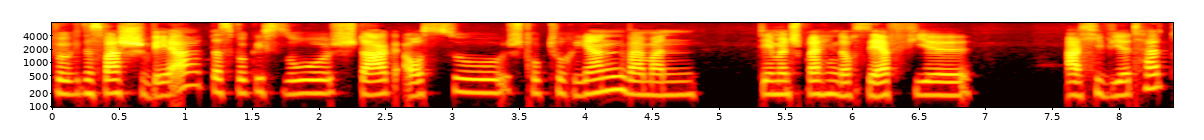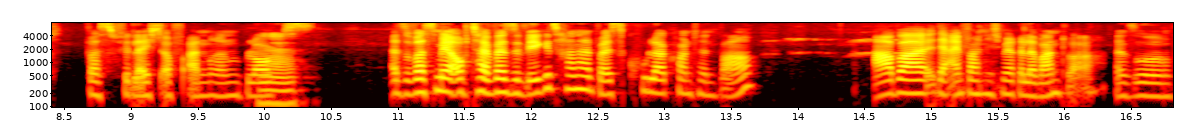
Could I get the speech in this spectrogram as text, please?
wirklich, das war schwer, das wirklich so stark auszustrukturieren, weil man dementsprechend auch sehr viel archiviert hat, was vielleicht auf anderen Blogs mhm. Also was mir auch teilweise wehgetan hat, weil es cooler Content war, aber der einfach nicht mehr relevant war. Also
